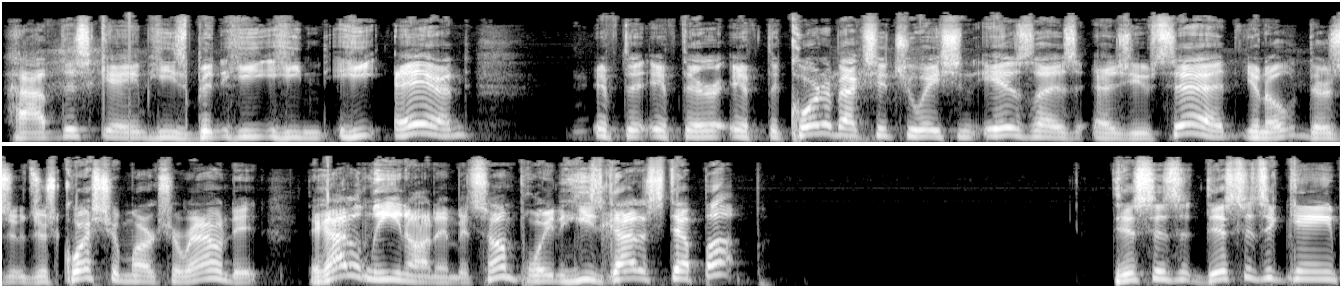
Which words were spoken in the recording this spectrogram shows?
have this game. He's been he he he and if the if there if the quarterback situation is as as you said, you know, there's there's question marks around it. They got to lean on him at some point, and he's got to step up. This is this is a game,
